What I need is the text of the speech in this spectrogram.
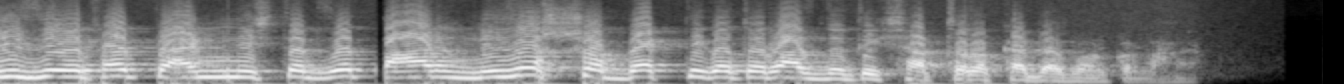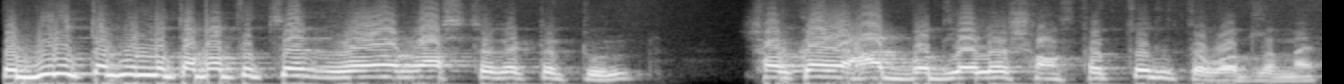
ডিজিএফআই প্রাইম মিনিস্টার যে তার নিজস্ব ব্যক্তিগত রাজনৈতিক স্বার্থ রক্ষায় ব্যবহার করা হয়। তো গুরুত্বপূর্ণ তফাৎ হচ্ছে র রাষ্ট্রের একটা টুল সরকারের হাত বদলালেও সংস্থার চরিত্র বদলা নাই।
